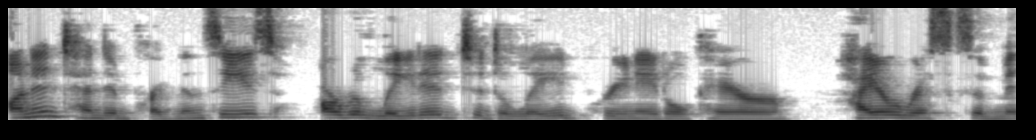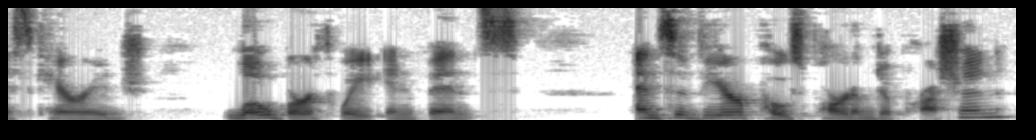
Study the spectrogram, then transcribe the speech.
Unintended pregnancies are related to delayed prenatal care, higher risks of miscarriage, low birth weight infants, and severe postpartum depression,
